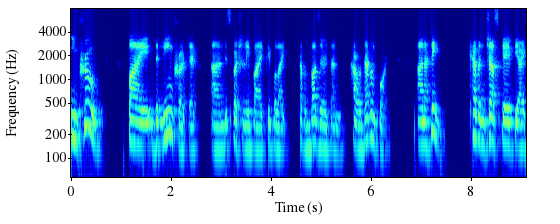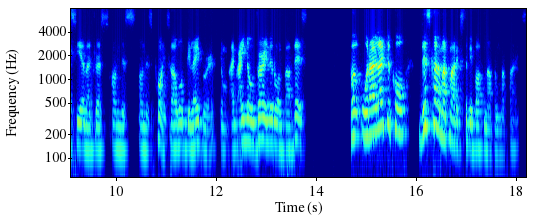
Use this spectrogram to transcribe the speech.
improved by the Lean project and especially by people like Kevin Buzzard and Harold Davenport. And I think Kevin just gave the ICM address on this on this point, so I won't belabor it. I, I know very little about this, but what I like to call this kind of mathematics to be bottom-up mathematics,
